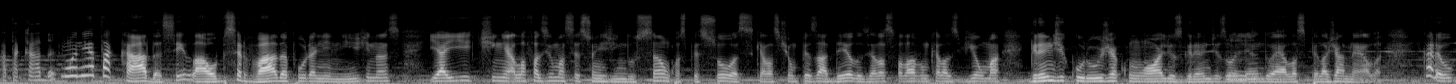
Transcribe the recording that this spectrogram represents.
Atacada. não é nem atacada, sei lá, observada por alienígenas. E aí tinha, ela fazia umas sessões de indução com as pessoas, que elas tinham pesadelos, e elas falavam que elas viam uma grande coruja com olhos grandes Hum. olhando elas pela janela. Cara, eu,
